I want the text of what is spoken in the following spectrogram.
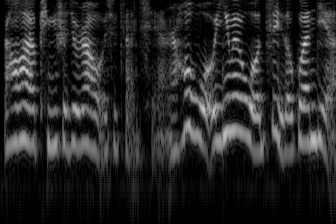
然后他平时就让我去攒钱，然后我因为我自己的观点，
